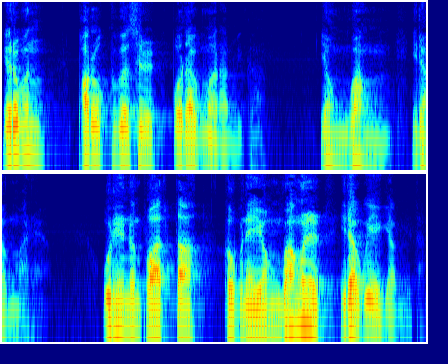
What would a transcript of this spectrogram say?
여러분 바로 그것을 뭐라고 말합니까? 영광이라고 말해요. 우리는 보았다. 그분의 영광을 이라고 얘기합니다.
